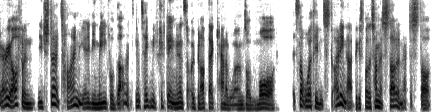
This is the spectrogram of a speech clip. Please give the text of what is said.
very often you just don't time to get anything meaningful done. It's going to take me 15 minutes to open up that can of worms or more. It's not worth even starting that because by the time I start, I have to stop.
